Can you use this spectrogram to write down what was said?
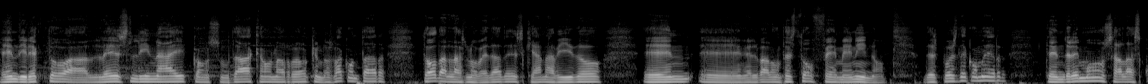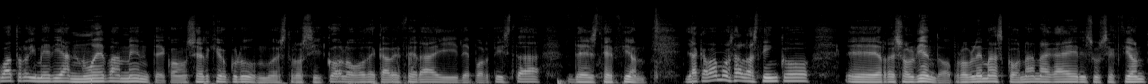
en directo a Leslie Knight con su Duck on a Rock, que nos va a contar todas las novedades que han habido en, eh, en el baloncesto femenino Después de comer tendremos a las cuatro y media nuevamente con Sergio Cruz, nuestro psicólogo de cabecera y deportista de excepción. Y acabamos a las cinco eh, resolviendo problemas con Ana Gaer y su sección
